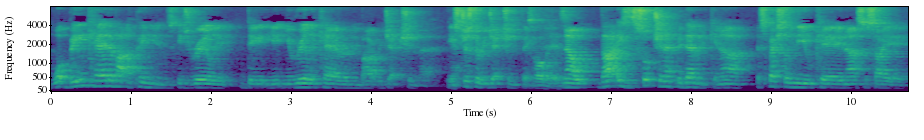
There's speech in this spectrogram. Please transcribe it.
what being cared about opinions is really you, you really caring about rejection there. It's just a rejection thing. That's all it is. Now that is such an epidemic in our, especially in the UK, in our society.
